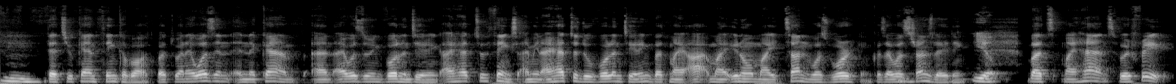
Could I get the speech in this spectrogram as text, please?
mm. that you can't think about. But when I was in, in a camp and I was doing volunteering, I had two things. I mean, I had to do volunteering, but my uh, my you know my son was working because I was mm. translating. Yep. But my hands were free.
